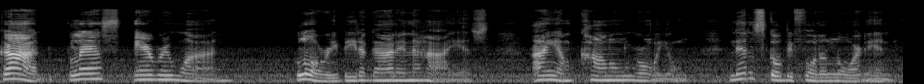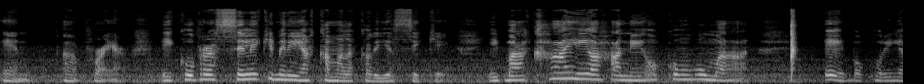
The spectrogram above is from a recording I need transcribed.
God bless everyone. Glory be to God in the highest. I am Conal Royal. Let us go before the Lord in, in uh, prayer.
